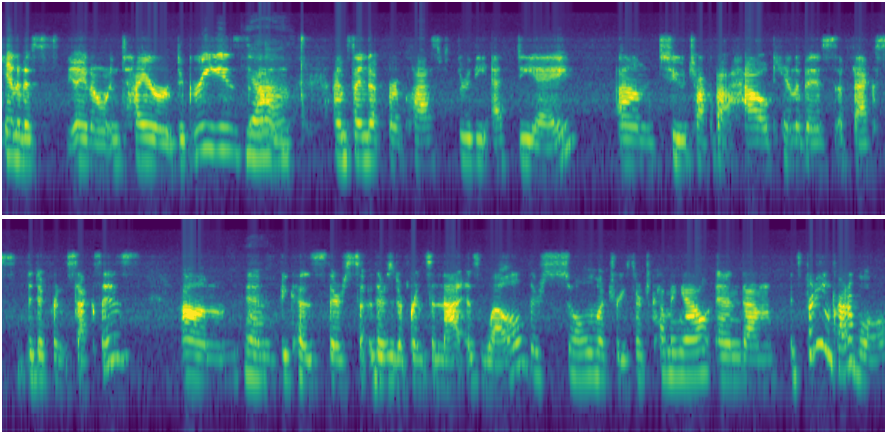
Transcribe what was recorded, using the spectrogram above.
cannabis, you know, entire degrees. Yeah. Um, I'm signed up for a class through the FDA um, to talk about how cannabis affects the different sexes. Um, and because there's there's a difference in that as well. There's so much research coming out, and um, it's pretty incredible,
